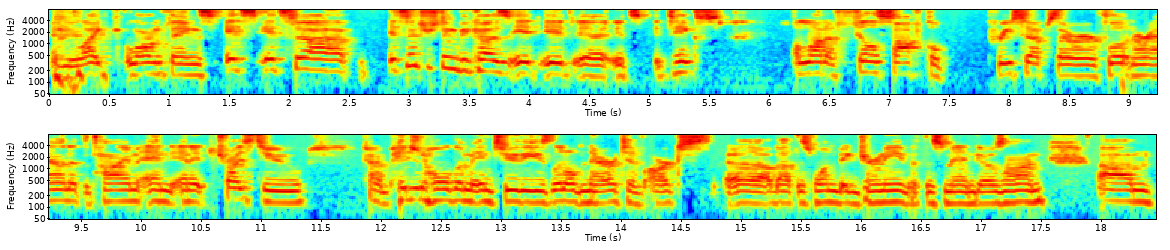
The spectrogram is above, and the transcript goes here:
and you like long things. It's it's uh it's interesting because it it uh, it's it takes a lot of philosophical precepts that were floating around at the time and and it tries to kind of pigeonhole them into these little narrative arcs uh, about this one big journey that this man goes on. Um,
